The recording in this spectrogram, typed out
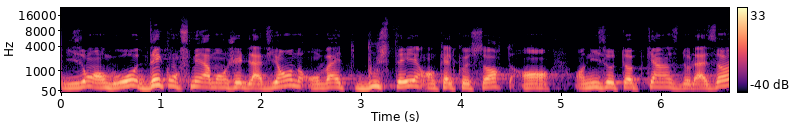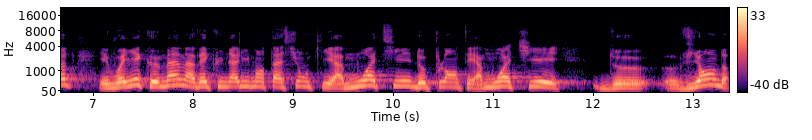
disons, en gros, dès qu'on se met à manger de la viande, on va être boosté en quelque sorte en, en isotope 15 de l'azote. Et vous voyez que même avec une alimentation qui est à moitié de plantes et à moitié de euh, viande,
